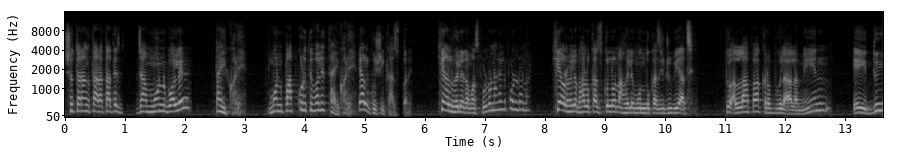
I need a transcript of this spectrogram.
সুতরাং তারা তাদের যা মন বলে, তাই করে। মন পাপ করতে বলে, তাই করে। খেয়াল খুশি কাজ করে। খেয়াল হইলে নামাজ পড়ল, না হলে পড়ল না। খেয়াল হলে ভালো কাজ করল, না হলে মন্দ কাজই ডুবে আছে। তো আল্লাহ পাক রব্বুল আলমিন এই দুই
